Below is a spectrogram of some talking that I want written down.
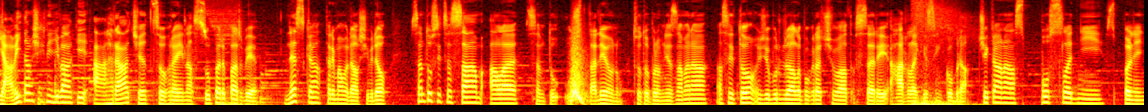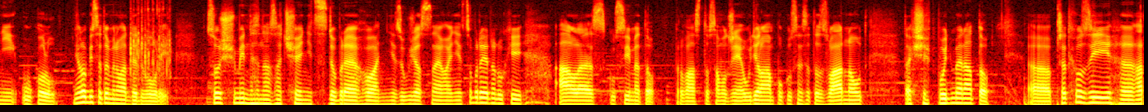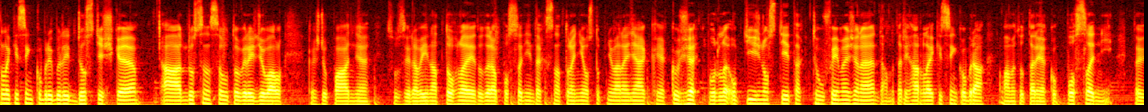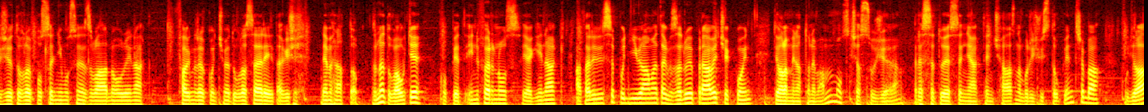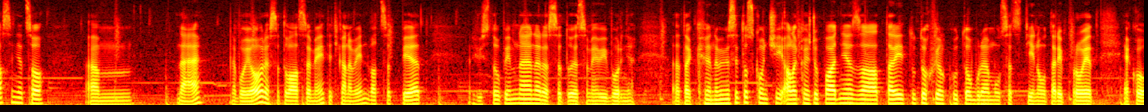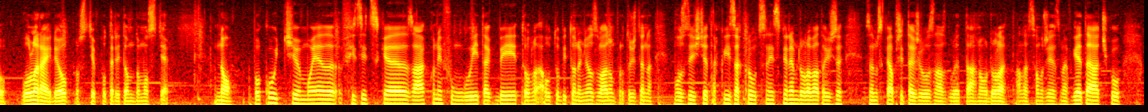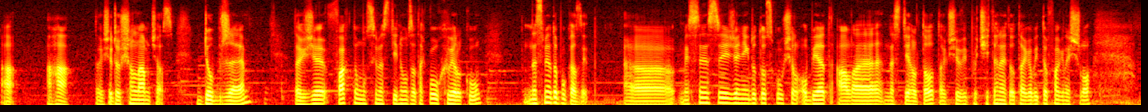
Já vítám všechny diváky a hráče, co hrají na Super Pařbě. Dneska tady máme další video. Jsem tu sice sám, ale jsem tu u stadionu. Co to pro mě znamená? Asi to, že budu dále pokračovat v sérii Harley Kissing Cobra. Čeká nás poslední splnění úkolu. Mělo by se to jmenovat Dead Volley. Což mi nenaznačuje nic dobrého, ani nic úžasného, ani nic, co bude jednoduchý, ale zkusíme to. Pro vás to samozřejmě udělám, pokusím se to zvládnout. Takže pojďme na to. Uh, předchozí Harley Kissing Cobry byly dost těžké a dost jsem se u to vyrageoval. Každopádně jsou zvědavý na tohle, je to teda poslední, tak snad to není ostupňované nějak jakože podle obtížnosti, tak doufejme, že ne. Dáme tady Harley Kissing Cobra a máme to tady jako poslední. Takže tohle poslední musíme zvládnout, jinak fakt nedokončíme tuhle sérii, takže jdeme na to. Jsme tu v autě, opět Infernus, jak jinak. A tady, když se podíváme, tak vzadu je právě checkpoint. Ty, ale my na to nemáme moc času, že? Resetuje se nějak ten čas, nebo když vystoupím třeba, udělá se něco? Um, ne, nebo jo, resetoval se mi, teďka nevím, 25. Když vystoupím, ne, neresetuje se mi výborně. E, tak nevím, jestli to skončí, ale každopádně za tady tuto chvilku to budeme muset stihnout tady projet jako wallride, jo, prostě po tady tomto mostě. No, pokud moje fyzické zákony fungují, tak by tohle auto by to nemělo zvládnout, protože ten most je ještě takový zakroucený směrem doleva, takže zemská přitažlivost nás bude táhnout dole. Ale samozřejmě jsme v GTAčku a aha, takže došel nám čas. Dobře, takže fakt to musíme stihnout za takovou chvilku. Nesmíme to pokazit. Uh, myslím si, že někdo to zkoušel obět, ale nestihl to, takže vypočítané to tak, aby to fakt nešlo.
